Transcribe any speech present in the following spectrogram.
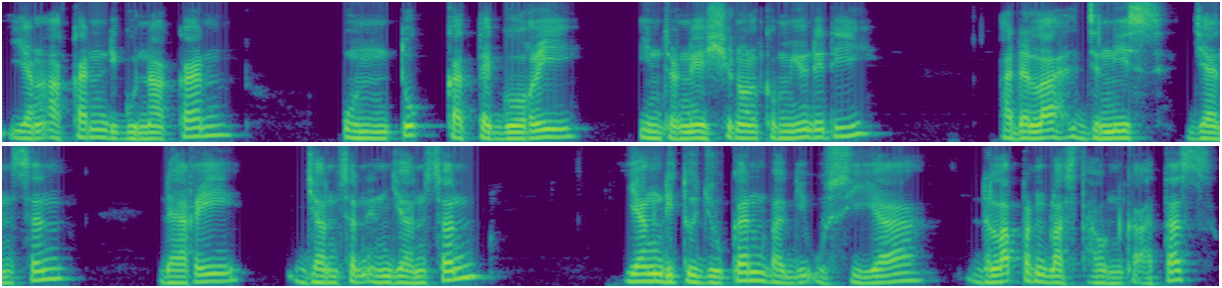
yang akan digunakan untuk kategori international community adalah jenis Janssen dari Johnson Johnson yang ditujukan bagi usia 18 tahun ke atas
